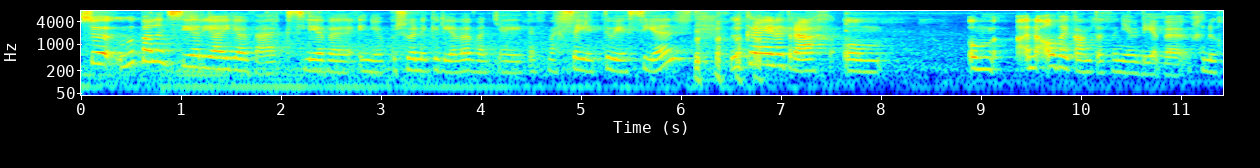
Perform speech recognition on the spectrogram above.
So, hoe balanseer jy jou werkslewe en jou persoonlike lewe want jy het net vir my gesê jy het twee seuns? Hoe kry jy dit reg om om aan albei kante van jou lewe genoeg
